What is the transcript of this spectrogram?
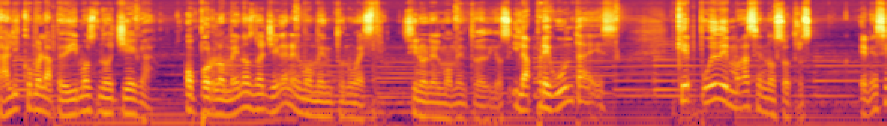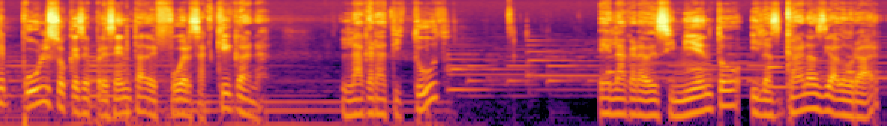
tal y como la pedimos, no llega, o por lo menos no llega en el momento nuestro, sino en el momento de Dios. Y la pregunta es, ¿qué puede más en nosotros? En ese pulso que se presenta de fuerza, ¿qué gana? ¿La gratitud el agradecimiento y las ganas de adorar?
